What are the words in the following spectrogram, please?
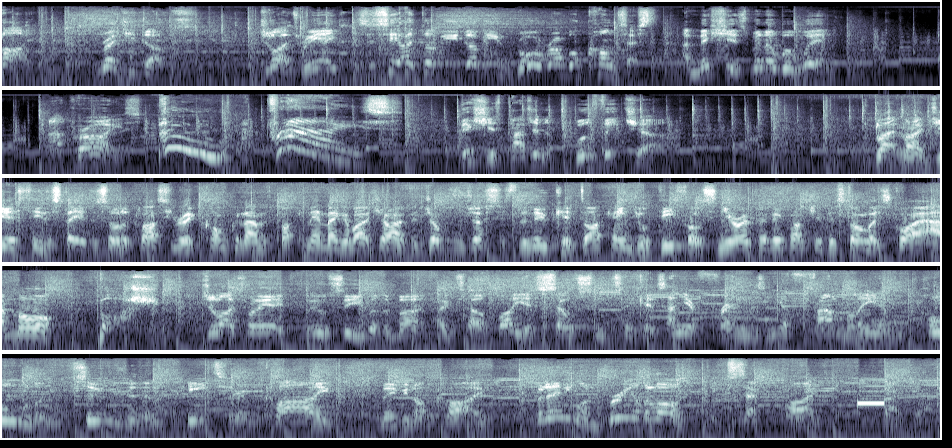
Hi, Reggie Dubs. July 28th is the CIWW Royal Rumble contest, and this year's winner will win a prize. Ooh, a prize! This year's pageant will feature Black Knight GST, the State of the Disorder, Classy Rick, Concordamus, Buccaneer Megabyte Jive, The Jobbers of Justice, The New Kid, Dark Angel, Default, Signoro Pepe Punchy, Pistole, Squire, and more. Bosh! July 28th, we'll see you at the Merton Hotel. Buy yourself some tickets, and your friends, and your family, and Paul, and Susan, and Peter, and Clive. Maybe not Clive, but anyone, bring them along, except Clive.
